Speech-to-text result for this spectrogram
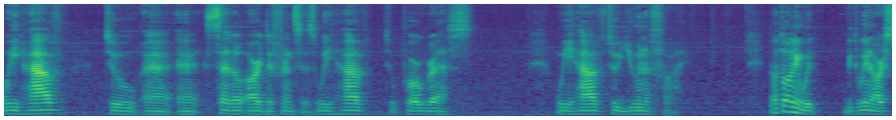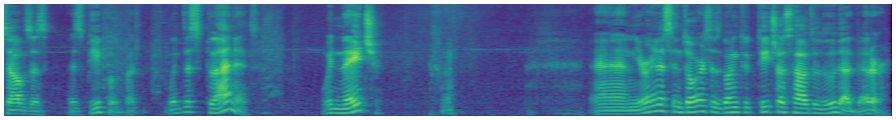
We have to uh, uh, settle our differences. We have to progress. We have to unify. Not only with between ourselves as, as people, but with this planet, with nature. and Uranus in Taurus is going to teach us how to do that better,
